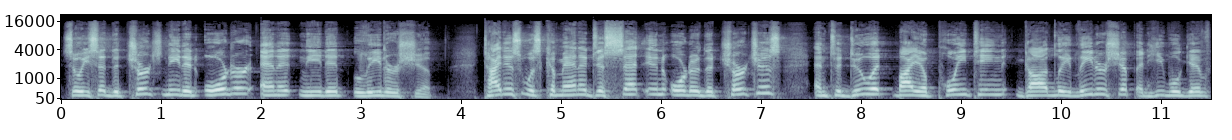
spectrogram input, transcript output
So he said the church needed order and it needed leadership. Titus was commanded to set in order the churches and to do it by appointing godly leadership, and he will give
